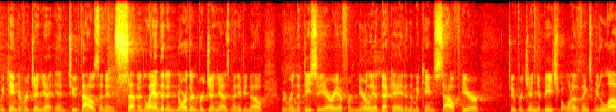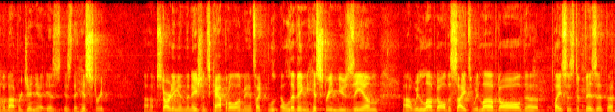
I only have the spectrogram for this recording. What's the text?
We came to Virginia in 2007, landed in Northern Virginia, as many of you know. We were in the D.C. area for nearly a decade, and then we came south here to Virginia Beach. But one of the things we love about Virginia is, is the history. Uh, starting in the nation's capital, I mean, it's like a living history museum uh, we loved all the sites, we loved all the places to visit the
